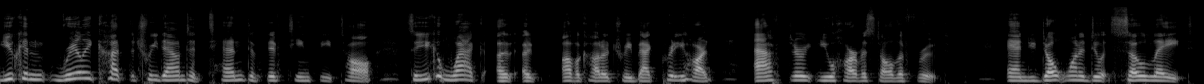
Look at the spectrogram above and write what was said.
You can really cut the tree down to 10 to 15 feet tall. So you can whack a, a avocado tree back pretty hard after you harvest all the fruit. And you don't want to do it so late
